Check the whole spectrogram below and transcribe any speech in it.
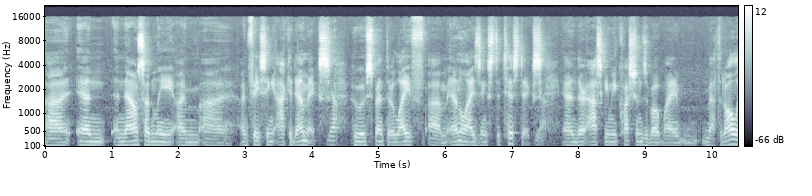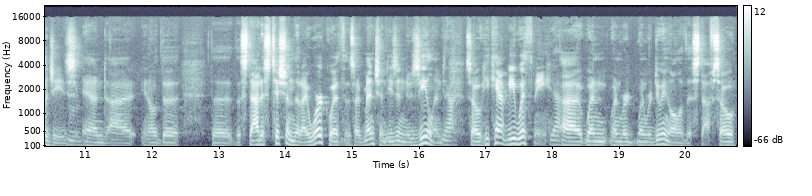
Uh, and and now suddenly I'm uh, I'm facing academics Yeah. who have spent their life um, analyzing statistics, Yeah. and they're asking me questions about my methodologies Mm. and uh, you know the. The, the statistician that I work with, as I've mentioned, he's in New Zealand, Yeah. so he can't be with me Yeah. uh, when, when, we're, when we're doing all of this stuff. So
